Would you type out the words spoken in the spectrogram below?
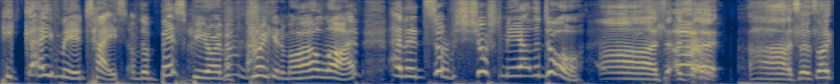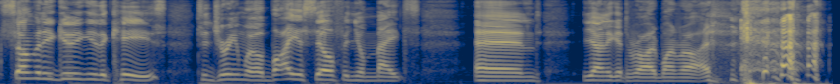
he gave me a taste of the best beer I've ever drinking in my whole life, and then sort of shushed me out the door. Ah, so, so, ah, so it's like somebody giving you the keys to Dreamworld by yourself and your mates, and you only get to ride one ride.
